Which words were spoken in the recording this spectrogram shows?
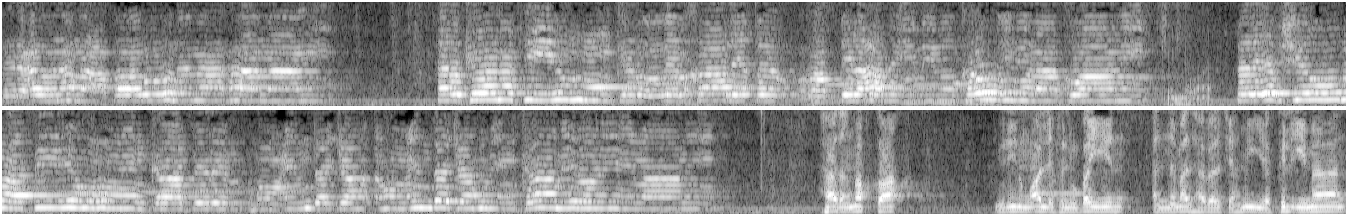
فرعون مع قارون مع هامان. هل كان فيهم منكر للخالق الرب العظيم مكون الأكوان. فليبشروا ما فيهم من كافر. هم عند هم عند جهم كامل الإيمان. هذا المقطع يريد المؤلف أن يبين أن مذهب الجهمية في الإيمان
